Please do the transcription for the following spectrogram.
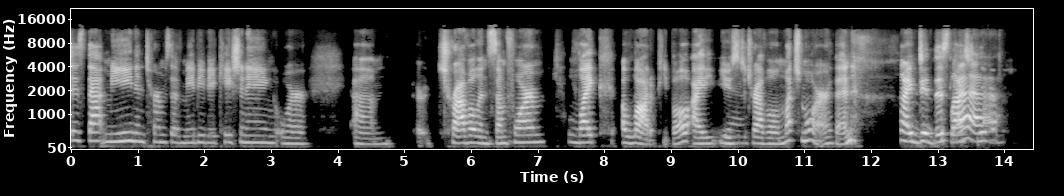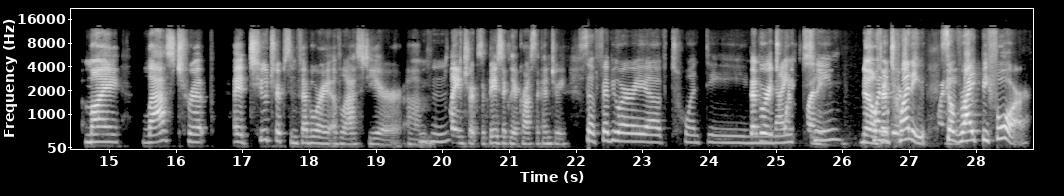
does that mean in terms of maybe vacationing or um, or travel in some form like a lot of people i used Yeah. to travel much more than i did this last year my last trip i had two trips in february of last year um, Mhm. plane trips basically across the country So February of 2019. February 2020. no February 2020. So right before.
